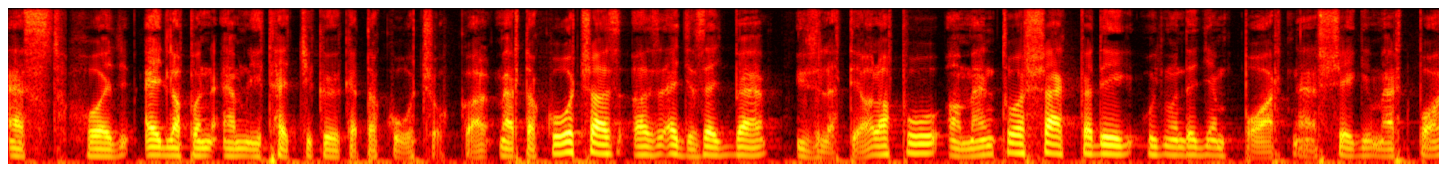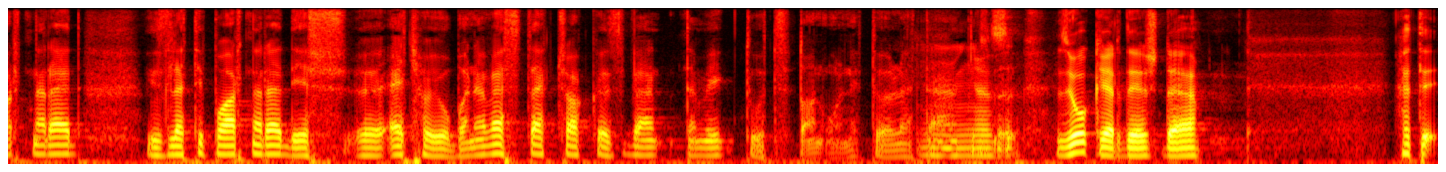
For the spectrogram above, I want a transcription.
ezt, hogy egy lapon említhetjük őket a kócsokkal. Mert a kócs az, az egy az egybe üzleti alapú, a mentorság pedig úgymond egy ilyen partnerségi, mert partnered, üzleti partnered, és egy hajóban neveztek, csak közben te még tudsz tanulni tőle. Tehát... Mm, ez, ez jó kérdés, de hát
